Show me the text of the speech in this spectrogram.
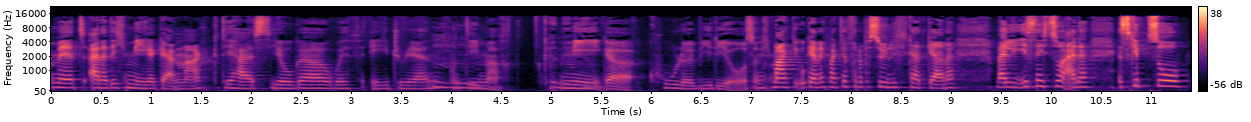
mit einer, die ich mega gern mag. Die heißt Yoga with Adrian und die macht mega coole Videos. Und ich mag die auch gerne, ich mag die von der Persönlichkeit gerne, weil die ist nicht so eine, es gibt so,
